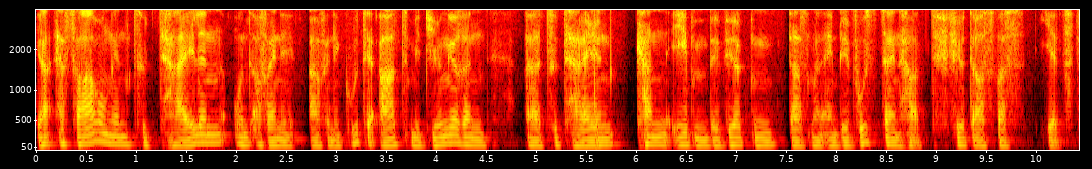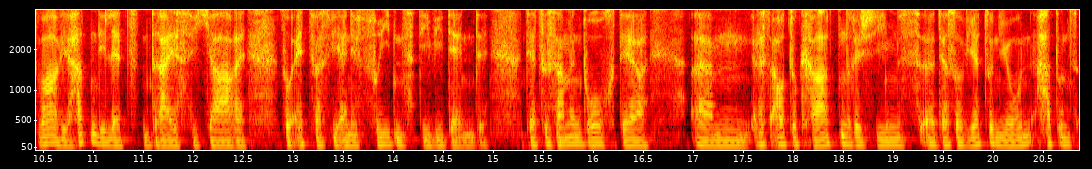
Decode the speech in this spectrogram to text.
Ja, Erfahrungen zu teilen und auf eine, auf eine gute Art mit Jüngeren äh, zu teilen, kann eben bewirken, dass man ein Bewusstsein hat für das, was jetzt war. Wir hatten die letzten 30 Jahre so etwas wie eine Friedensdividende. Der Zusammenbruch der ähm, des Autokratenregimes äh, der Sowjetunion hat uns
